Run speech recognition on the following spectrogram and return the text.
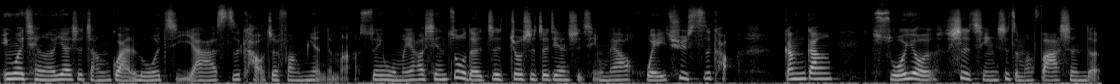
因为前额叶是掌管逻辑呀、思考这方面的嘛，所以我们要先做的这就是这件事情，我们要回去思考刚刚所有事情是怎么发生的，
